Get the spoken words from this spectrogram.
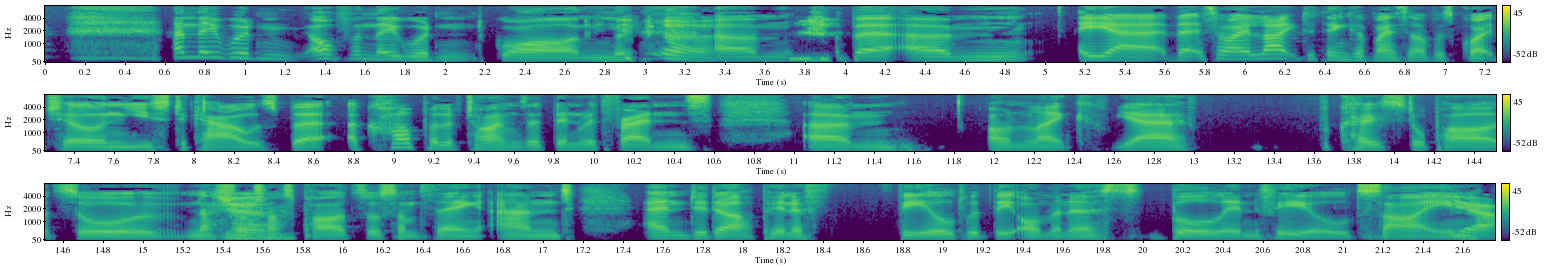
and they wouldn't, often they wouldn't Guan. Um, but, um, yeah, that, so I like to think of myself as quite chill and used to cows. But a couple of times I've been with friends um, on like, yeah, coastal parts or national Yeah. trust parts or something and ended up in a field with the ominous bull in field sign. Yeah.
